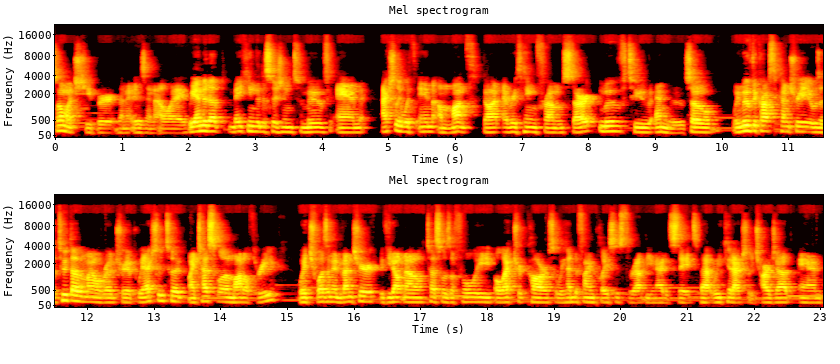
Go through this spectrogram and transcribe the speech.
so much cheaper than it is in LA. We ended up making the decision to move and actually within a month got everything from start move to end move. So we moved across the country. It was a 2000 mile road trip. We actually took my Tesla Model 3 which was an adventure. If you don't know, Tesla is a fully electric car, so we had to find places throughout the United States that we could actually charge up. And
